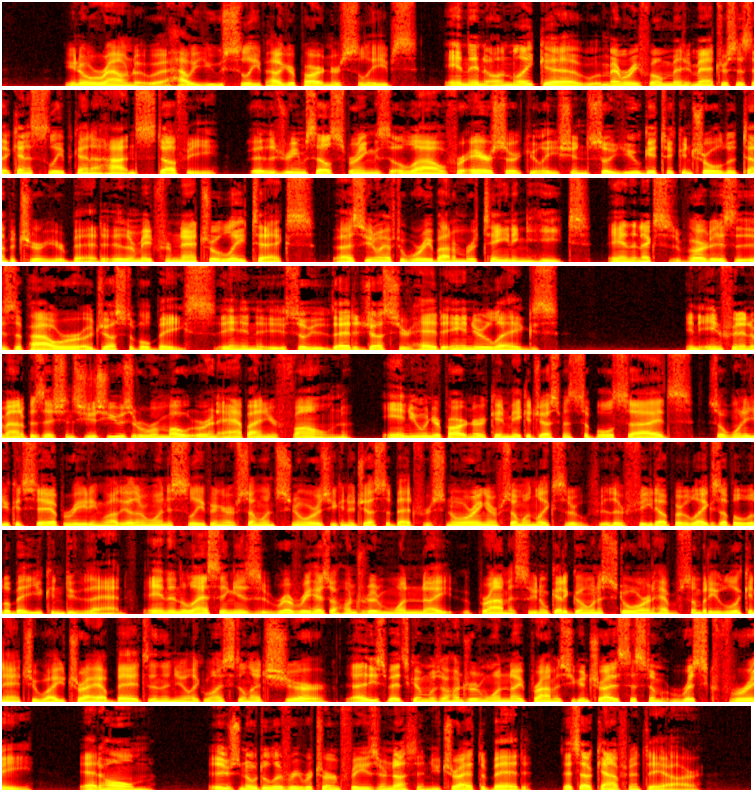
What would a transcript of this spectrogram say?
you know, around how you sleep, how your partner sleeps. And then, unlike uh, memory foam mattresses that kind of sleep kind of hot and stuffy, the dream cell springs allow for air circulation, so you get to control the temperature of your bed. Uh, they're made from natural latex, uh, so you don't have to worry about them retaining heat. And the next part is is the power adjustable base, and uh, so that adjusts your head and your legs. in infinite amount of positions. You just use a remote or an app on your phone, and you and your partner can make adjustments to both sides so one of you could stay up reading while the other one is sleeping, or if someone snores, you can adjust the bed for snoring, or if someone likes their, their feet up or legs up a little bit, you can do that. And then the last thing is Reverie has a 101 night promise. So you don't got to go in a store and have somebody looking at you while you try out beds, and then you're like, well, I'm still not sure. Uh, these beds come with a 101 night promise. You can try the system risk free at home. There's no delivery return fees or nothing. You try it to bed that's how confident they are.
